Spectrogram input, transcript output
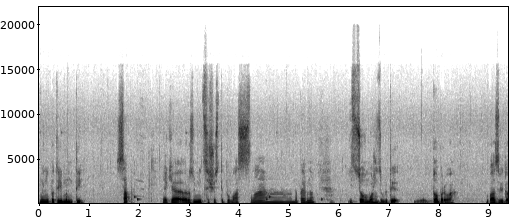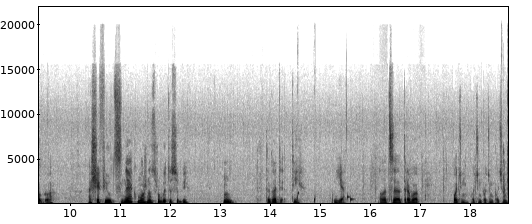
Мені потрібен ти. Сап. Як я розумію, це щось типу масла, напевно. І з цього можна зробити добрива. Базові добрива. А ще філд снек можна зробити собі. Хм. Так давайте ти. Є. Але це треба потім, потім, потім, потім.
